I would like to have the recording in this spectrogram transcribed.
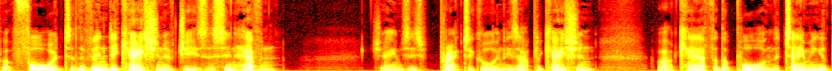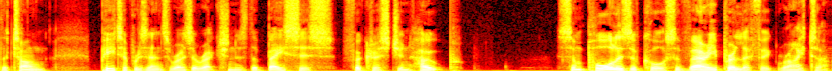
but forward to the vindication of Jesus in heaven. James is practical in his application about care for the poor and the taming of the tongue. Peter presents resurrection as the basis for Christian hope. St. Paul is, of course, a very prolific writer.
